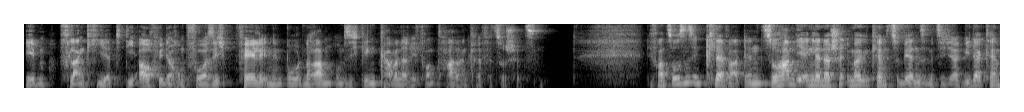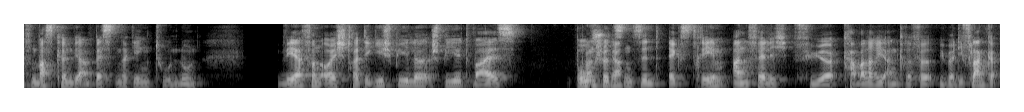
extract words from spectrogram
eben flankiert, die auch wiederum vor sich Pfähle in den Boden rammen, um sich gegen Kavallerie-Frontalangriffe zu schützen. Die Franzosen sind clever, denn so haben die Engländer schon immer gekämpft, so werden sie mit Sicherheit wieder kämpfen. Was können wir am besten dagegen tun? Nun, wer von euch Strategiespiele spielt, weiß, Bogenschützen Was? sind extrem anfällig für Kavallerieangriffe über die Flanke.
